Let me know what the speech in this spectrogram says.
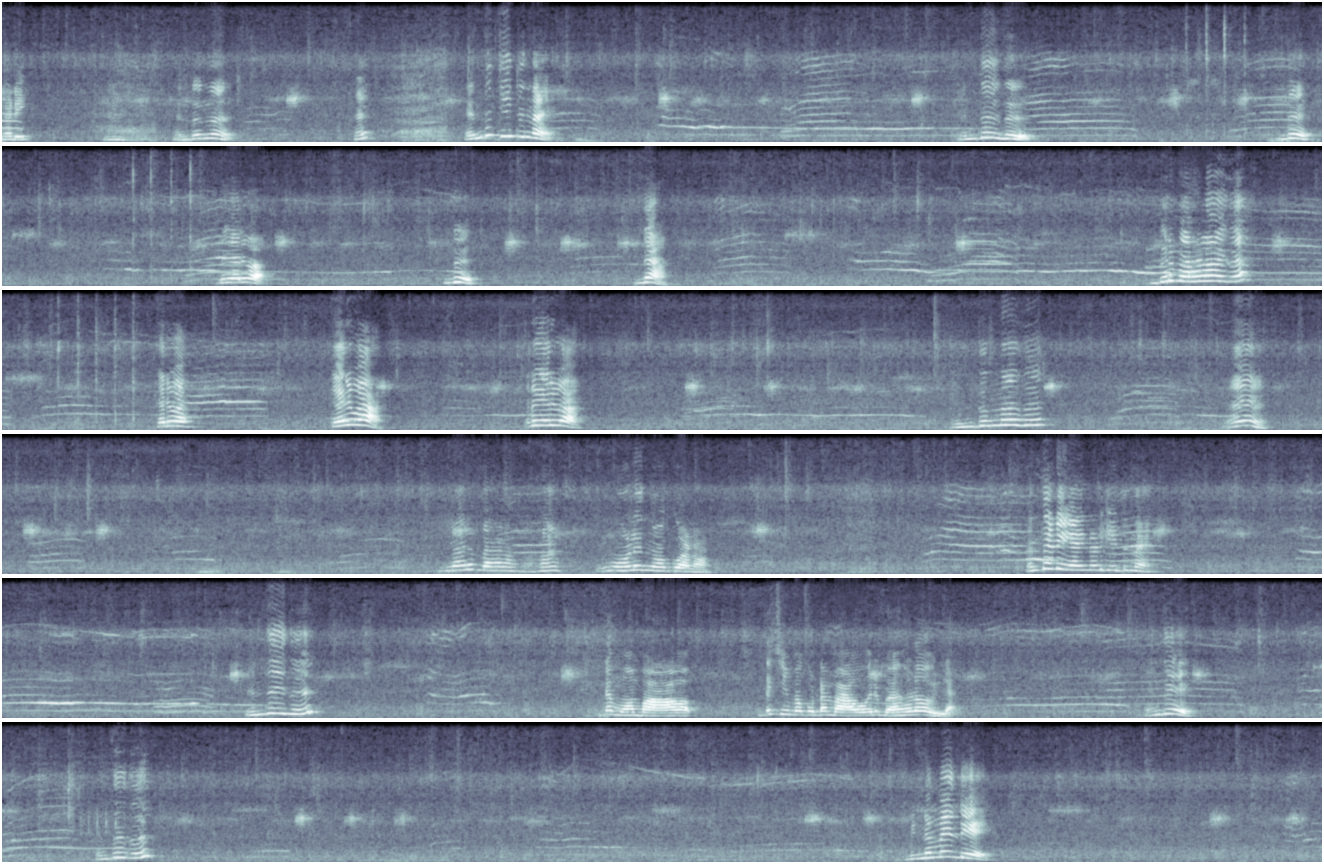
നടി. എന്തെന്ന്? എന്ത് ചീറ്റുന്നേ? എന്ത് ഇത്? എന്ത്? ഇത് കയറുവാ. എന്ത്? എന്താ? എന്തൊരു ബഹളാ ഇത്? കയറുവാ ഇവിടെ കയറുവാ എന്തെന്നാ ഇത് ഏ? എല്ലാരും ബഹളം മോളിൽ നോക്കുവാണോ? എന്തടി അതിനോട് കേട്ടുന്നേ എന്ത് ഇത്? എന്റെ മോൻ പാവം. എന്റെ ചീമ്പക്കുട്ടൻ പാവം. ഒരു ബഹളവും ഇല്ല. എന്ത്? എന്ത് ഇത്? മിന്നമ്മ എന്തേ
